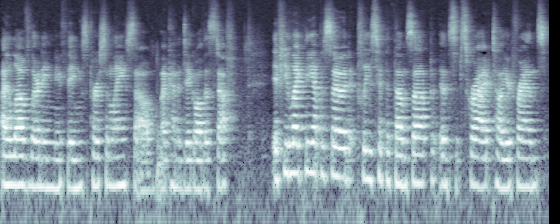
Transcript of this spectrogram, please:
I love learning new things personally, so I kind of dig all this stuff. If you like the episode, please hit the thumbs up and subscribe. Tell your friends.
